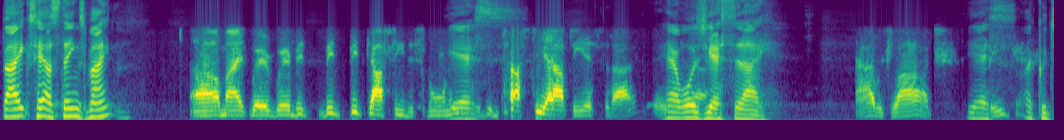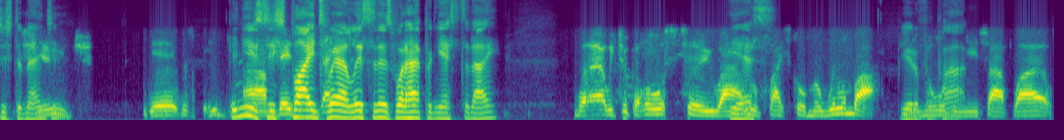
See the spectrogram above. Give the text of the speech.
Bakes. How's things, mate? Oh, mate, we're, we're a bit, bit bit dusty this morning. Yes. We're a bit dusty after yesterday. How was yesterday? Uh, it was large. Yes, Big. I could just imagine. Huge. Yeah, it was big. Can you just Um, explain to our listeners what happened yesterday? Well, we took a horse to uh, a little place called Murwillumbah. Beautiful in northern part. New South Wales.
